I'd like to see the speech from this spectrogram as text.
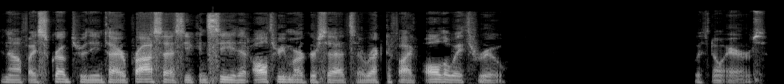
And now if I scrub through the entire process, you can see that all three marker sets are rectified all the way through with no errors.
